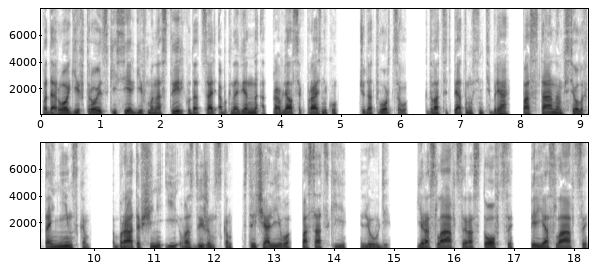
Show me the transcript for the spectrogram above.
по дороге в Троицкий Сергиев монастырь, куда царь обыкновенно отправлялся к празднику Чудотворцеву к 25 сентября, по станам в селах Тайнинском, Братовщине и Воздвиженском встречали его посадские люди. Ярославцы, ростовцы, переяславцы,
